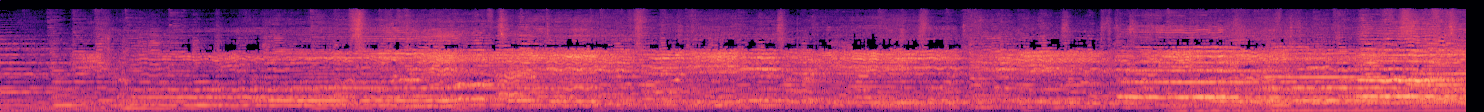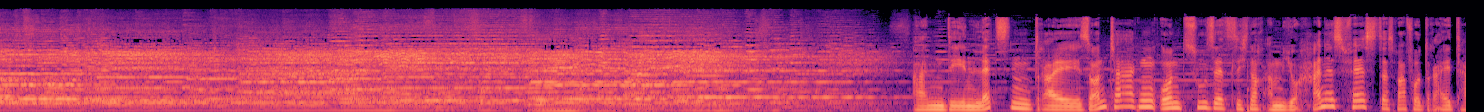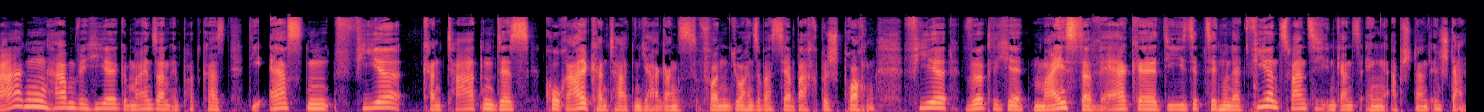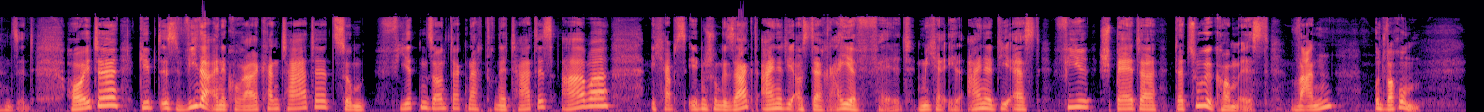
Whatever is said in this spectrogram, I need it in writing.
An den letzten drei Sonntagen und zusätzlich noch am Johannesfest, das war vor drei Tagen, haben wir hier gemeinsam im Podcast die ersten vier Kantaten des Choralkantatenjahrgangs von Johann Sebastian Bach besprochen. Vier wirkliche Meisterwerke, die 1724 in ganz engem Abstand entstanden sind. Heute gibt es wieder eine Choralkantate zum vierten Sonntag nach Trinitatis, aber ich habe es eben schon gesagt, eine, die aus der Reihe fällt. Michael, eine, die erst viel später dazugekommen ist. Wann und warum?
